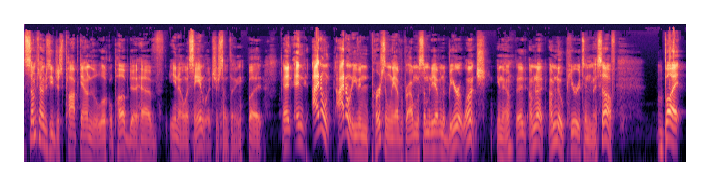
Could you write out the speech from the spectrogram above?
sometimes you just pop down to the local pub to have, you know, a sandwich or something, but and and I don't I don't even personally have a problem with somebody having a beer at lunch. You know, I'm not I'm no Puritan myself, but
